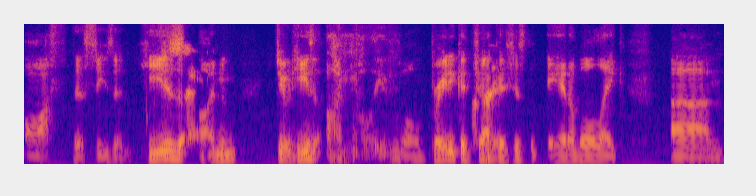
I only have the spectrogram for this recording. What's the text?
off this season. He is un, dude. He's unbelievable. Brady Tkachuk is just an animal. Like, um,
